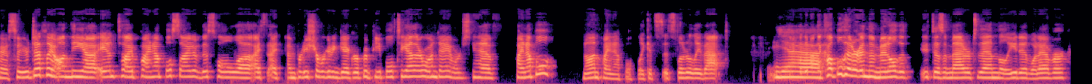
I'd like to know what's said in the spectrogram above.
okay, so you're definitely on the uh, anti-pineapple side of this whole. Uh, I, I I'm pretty sure we're gonna get a group of people together one day, and we're just gonna have pineapple, non-pineapple. Like it's it's literally that. Yeah. The couple that are in the middle that it doesn't matter to them, they'll eat it, whatever.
